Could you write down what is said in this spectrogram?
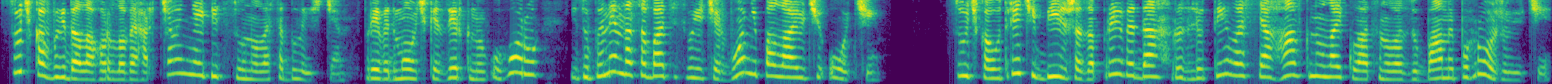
Сучка видала горлове гарчання і підсунулася ближче. Привид мовчки зиркнув угору і зупинив на собаці свої червоні палаючі очі. Сучка утричі більша за привида, розлютилася, гавкнула і клацнула зубами, погрожуючи.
